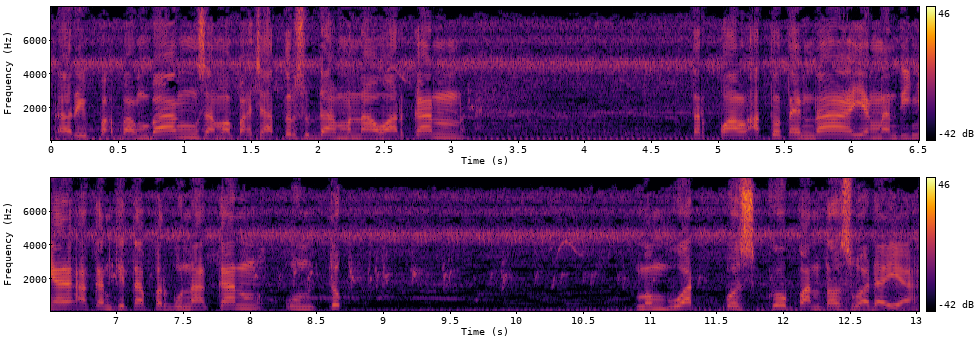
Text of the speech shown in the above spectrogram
dari Pak Bambang sama Pak Catur sudah menawarkan terpal atau tenda yang nantinya akan kita pergunakan untuk membuat posko pantau swadaya.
